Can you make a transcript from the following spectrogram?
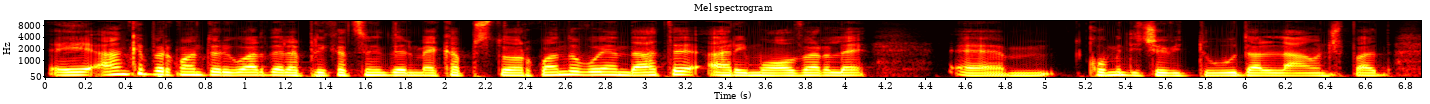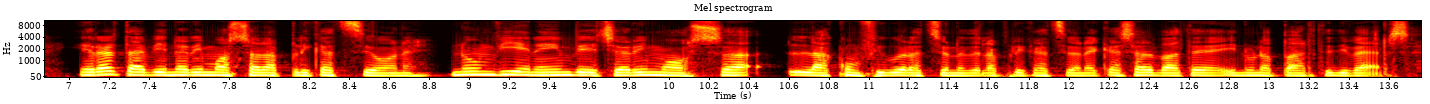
e anche per quanto riguarda le applicazioni del Mac App Store, quando voi andate a rimuoverle, ehm, come dicevi tu, dal launchpad, in realtà viene rimossa l'applicazione, non viene invece rimossa la configurazione dell'applicazione che è salvata in una parte diversa.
